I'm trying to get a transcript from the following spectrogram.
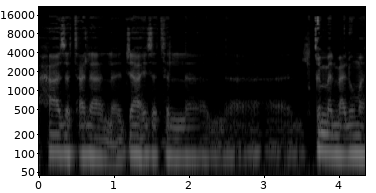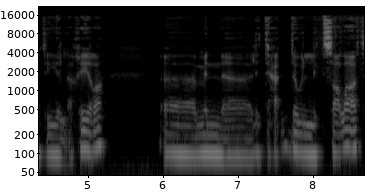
حازت على جائزة القمة المعلوماتية الأخيرة من الاتحاد الدولي للاتصالات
